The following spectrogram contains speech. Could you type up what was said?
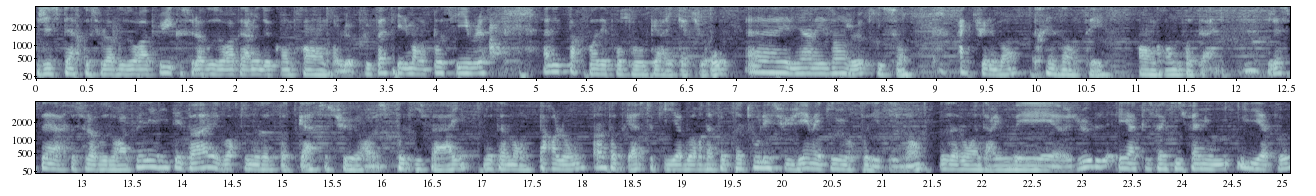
J'espère que cela vous aura plu et que cela vous aura permis de comprendre le plus facilement possible, avec parfois des propos caricaturaux, euh, eh bien les enjeux qui sont actuellement présentés en Grande-Bretagne. J'espère que cela vous aura plu. N'hésitez pas à aller voir tous nos autres podcasts sur Spotify, notamment Parlons, un podcast qui aborde à peu près tous les sujets, mais toujours positivement. Nous avons interviewé euh, Jules et Happy Funky Family il y a peu.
